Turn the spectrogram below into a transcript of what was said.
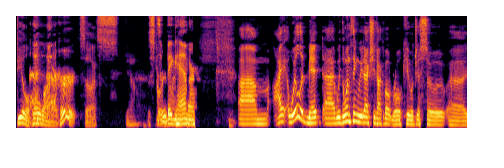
deal a whole lot of hurt. So that's, you know, the story. It's a big hammer. Um, I will admit, uh, with the one thing we'd actually talk about role queue, just so, uh,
